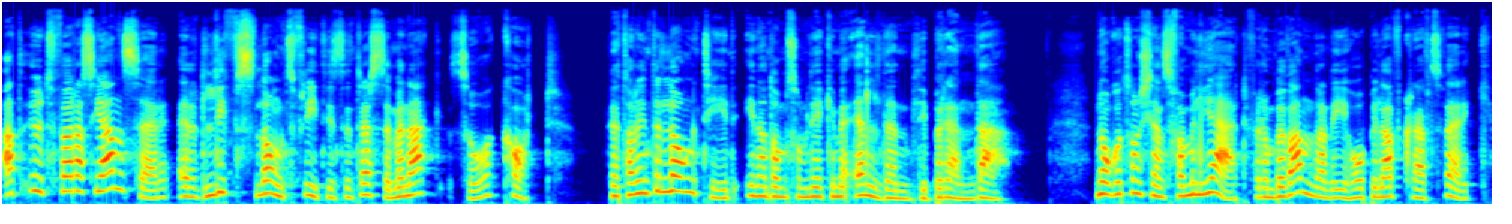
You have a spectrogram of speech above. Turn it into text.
Att utföra seanser är ett livslångt fritidsintresse men ack så kort. Det tar inte lång tid innan de som leker med elden blir brända. Något som känns familjärt för de bevandrade i H.P. Lovecrafts verk.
